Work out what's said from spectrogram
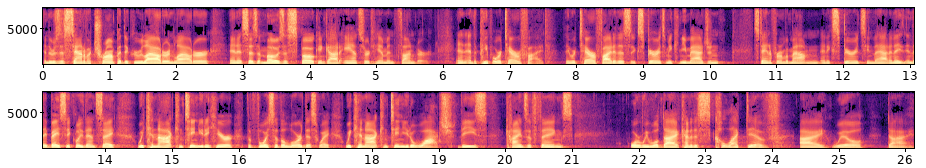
And there was a sound of a trumpet that grew louder and louder. And it says that Moses spoke, and God answered him in thunder. And, and the people were terrified. They were terrified of this experience. I mean, can you imagine standing in front of a mountain and experiencing that? And they, and they basically then say, We cannot continue to hear the voice of the Lord this way. We cannot continue to watch these kinds of things, or we will die. Kind of this collective, I will die.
